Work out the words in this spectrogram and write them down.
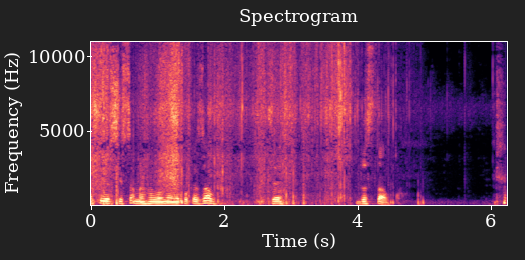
А що я ще саме головне не показав, це доставку.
